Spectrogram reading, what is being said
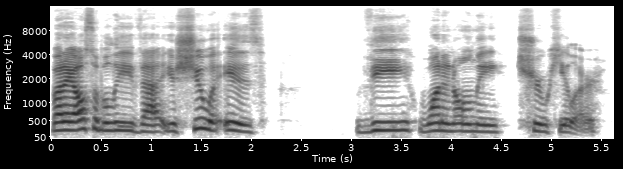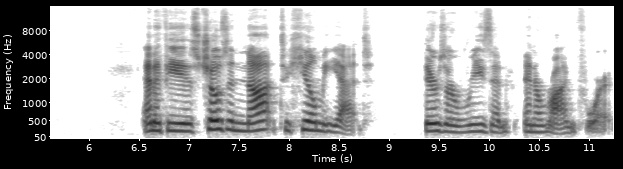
But I also believe that Yeshua is the one and only true healer. And if he has chosen not to heal me yet, there's a reason and a rhyme for it.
